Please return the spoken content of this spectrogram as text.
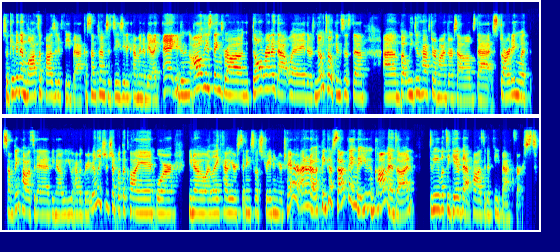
So giving them lots of positive feedback because sometimes it's easy to come in and be like, "Eh, you're doing all these things wrong. Don't run it that way. There's no token system." Um, but we do have to remind ourselves that starting with something positive, you know, you have a great relationship with the client, or you know, I like how you're sitting so straight in your chair. I don't know. Think of something that you can comment on to be able to give that positive feedback first.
